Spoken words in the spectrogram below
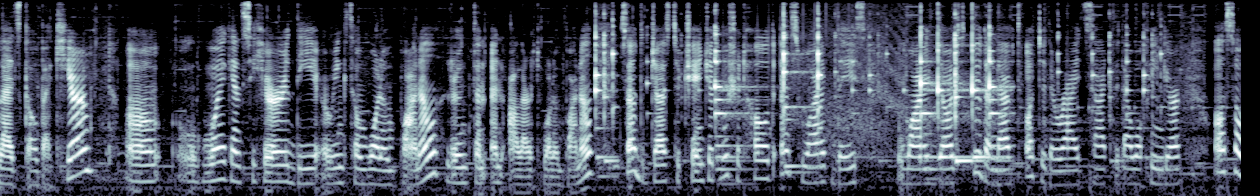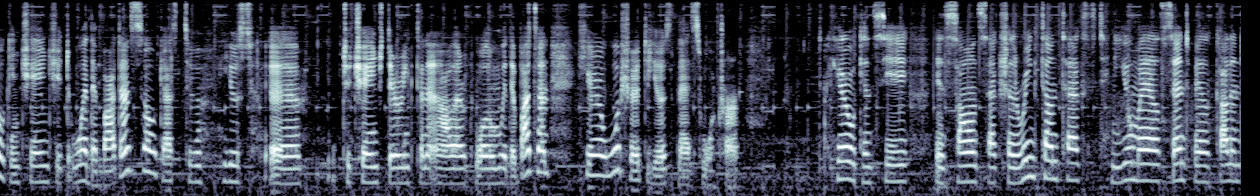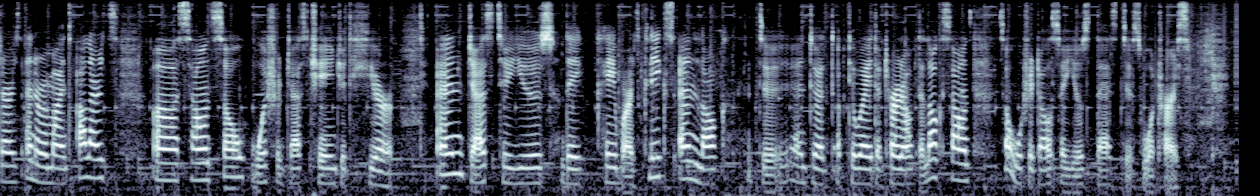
Let's go back here. Uh, we can see here the ringtone volume panel ringtone and alert volume panel. So just to change it we should hold and swipe this white dot to the left or to the right side with our finger also we can change it with the button so just to use uh, to change the ringtone alert volume with the button here we should use the switcher here we can see in sound section ringtone text new mail send mail calendars and remind alerts uh, sound so we should just change it here. And just to use the keyboard clicks and lock to, and to activate or turn off the lock sounds so we should also use these two switchers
